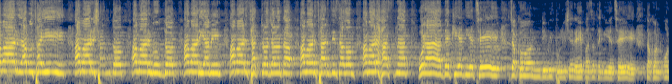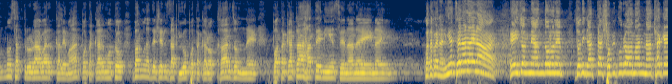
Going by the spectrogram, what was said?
আমার আবু সাইদ, আমার শান্ত আমার মুগ্ধ আমার ইয়ামিন, আমার ছাত্র জনতা, আমার সার্জি সালম আমার হাসনাত, ওরা দেখিয়ে দিয়েছে, যখন ডিবি পুলিশের হেফাজতে গিয়েছে, তখন অন্য ছাত্ররা আবার কালেমার পতাকার মতো বাংলাদেশের জাতীয় পতাকা রক্ষার জন্যে পতাকাটা হাতে নিয়েছে না, নাই নাই। কথা কয় না, নিয়েছে না নাই নাই? এই জন্যে আন্দোলনে যদি ডাক্তার শফিকুর রহমান না থাকে,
